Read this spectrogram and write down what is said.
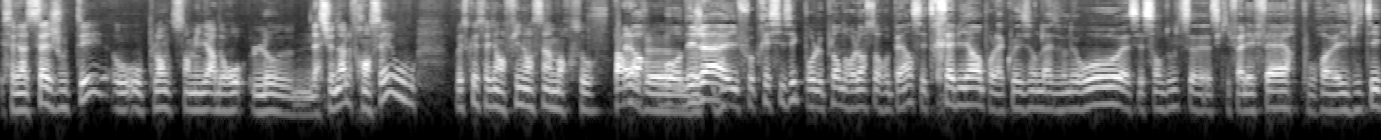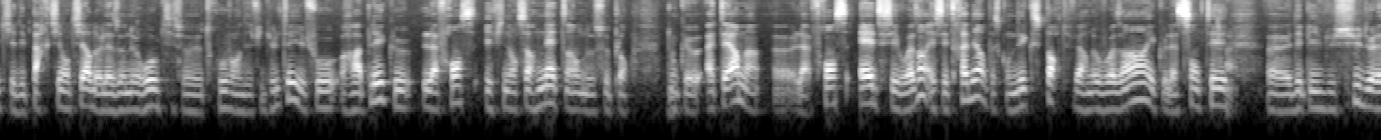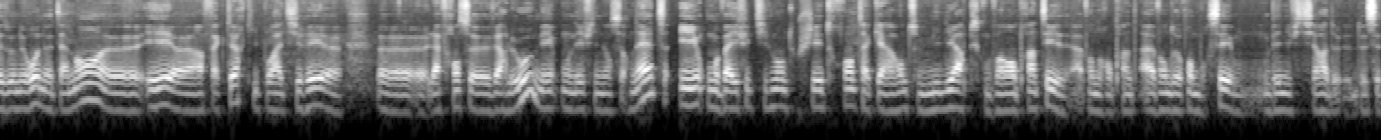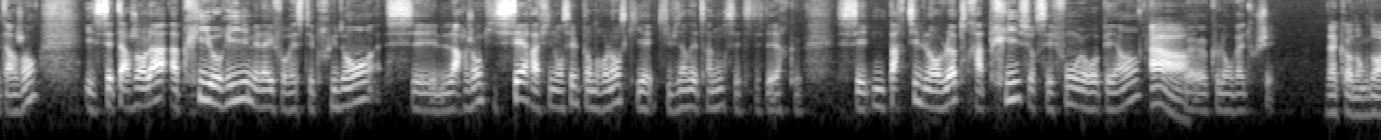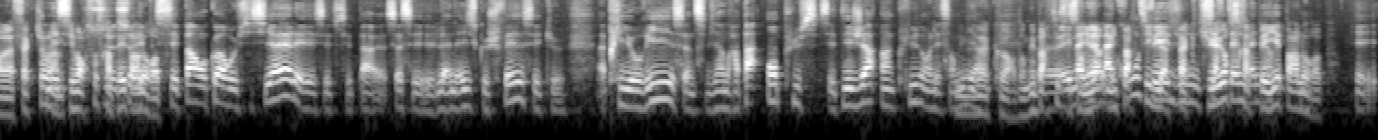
Ça vient s'ajouter au, au, plan de 100 milliards d'euros national français ou ou est-ce que ça vient en financer un morceau Alors, bon, déjà, il faut préciser que pour le plan de relance européen, c'est très bien pour la cohésion de la zone euro. C'est sans doute ce qu'il fallait faire pour euh, éviter qu'il y ait des parties entières de la zone euro qui se trouvent en difficulté. Il faut rappeler que la France est financeur net hein, de ce plan. Donc, euh, à terme, euh, la France aide ses voisins et c'est très bien parce qu'on exporte vers nos voisins et que la santé euh, des pays du sud de la zone euro notamment est un facteur qui pourra tirer la France vers le haut, mais on est financeur net et on va effectivement toucher 30 à 40 milliards puisqu'on va emprunter avant de, avant de rembourser, on bénéficiera de, cet argent. Et cet argent-là, a priori, mais là il faut rester prudent, c'est l'argent qui sert à financer le plan de relance qui, qui vient d'être annoncé. C'est-à-dire que c'est une partie de l'enveloppe sera prise sur ces fonds européens ah. que l'on va toucher. D'accord, donc dans la facture, un petit morceau sera payé par l'Europe. C'est pas encore officiel et c'est pas ça, c'est l'analyse que je fais, c'est que a priori, ça ne viendra pas en plus. C'est déjà inclus dans les 100 milliards. D'accord, donc une partie, euh, une partie de la facture sera payée par l'Europe. Et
